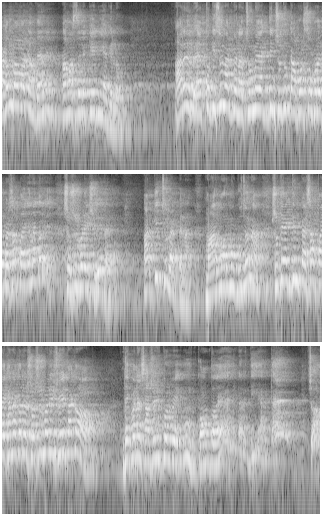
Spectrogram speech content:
এখন বাবা কান্দে আরে আমার ছেলে কে নিয়ে গেল? আরে, এত কিছু লাগবে না, চুমে একদিন শুধু কাপড় চোপড়ে পেশাব পায়খানা করে, শ্বশুর বাড়ি শুয়ে থাকে। আর কিচ্ছু লাগবে না। মার মর্ম বুঝো না, শুধু একদিন পেশাব পায়খানা করে, শ্বশুর বাড়ি শুয়ে থাকো। দেখবে না শাশুড়ি করবে গন্ধ হ্যাঁ দিয়ে সব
